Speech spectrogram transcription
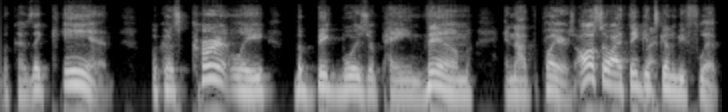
Because they can. Because currently the big boys are paying them and not the players. Also, I think it's right. going to be flipped.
